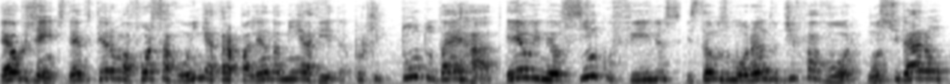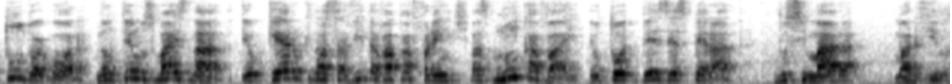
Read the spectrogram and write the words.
É urgente, deve ter uma força ruim atrapalhando a minha vida, porque tudo dá errado. Eu e meus cinco filhos estamos morando de favor. Nos tiraram tudo agora. Não temos mais nada. Eu quero que nossa vida vá para frente, mas nunca vai. Eu tô desesperada. Lucimara Marvila.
